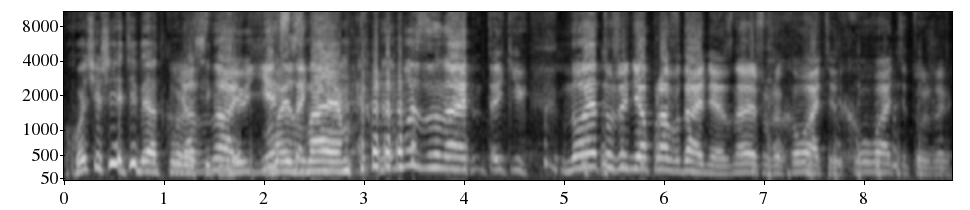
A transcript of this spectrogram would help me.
Хочешь, я тебе открою я секрет? знаю, есть Мы такие. знаем. Мы знаем таких. Но это уже не оправдание, знаешь, уже хватит, хватит уже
